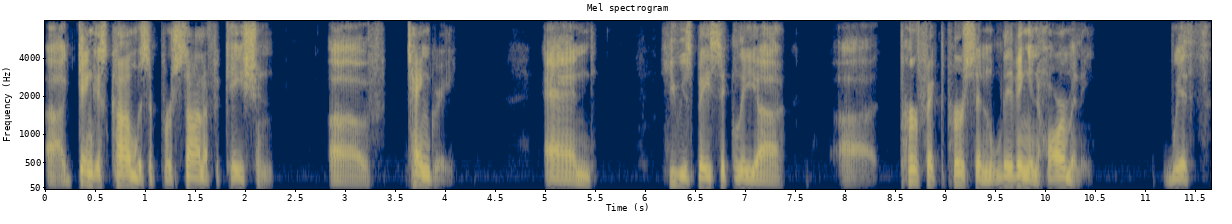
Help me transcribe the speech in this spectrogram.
uh, Genghis Khan was a personification of Tengri, and he was basically a, a perfect person living in harmony with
